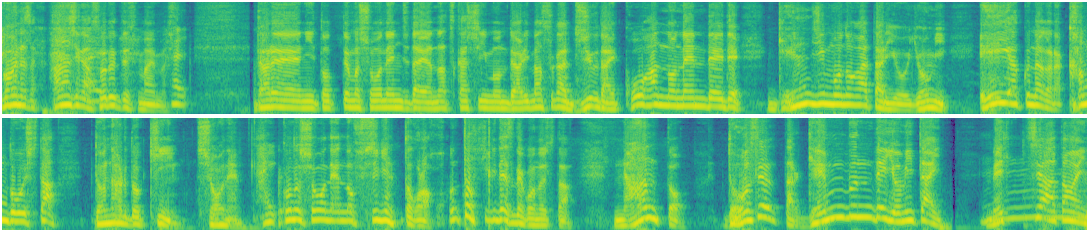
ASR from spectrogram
ごめんなさい。話が逸れてしまいました。はいはい誰にとっても少年時代は懐かしいもんでありますが、10代後半の年齢で、源氏物語を読み、英訳ながら感動したドナルド・キーン少年。はい。この少年の不思議なところは、本当不思議ですね、この人。なんと、どうせだったら原文で読みたい。めっちゃ頭いい。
